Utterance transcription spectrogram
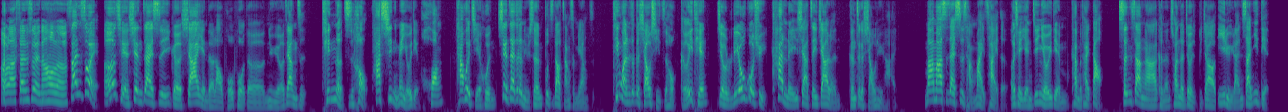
好啦，三岁，然后呢？三岁，而且现在是一个瞎眼的老婆婆的女儿，这样子听了之后，他心里面有一点慌。他会结婚，现在这个女生不知道长什么样子。听完了这个消息之后，隔一天就溜过去看了一下这家人跟这个小女孩。妈妈是在市场卖菜的，而且眼睛有一点看不太到。身上啊，可能穿的就比较衣履褴褛一点，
